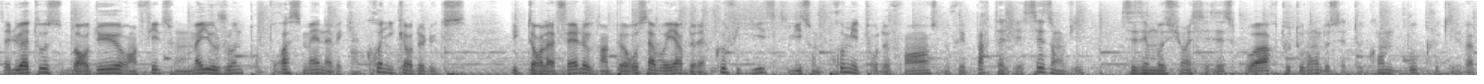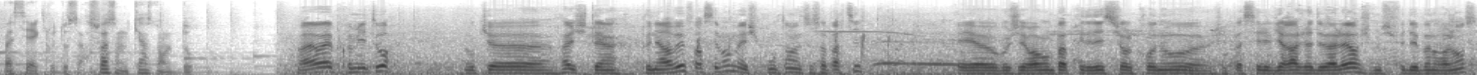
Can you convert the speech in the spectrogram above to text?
Salut à tous, Bordure enfile son maillot jaune pour 3 semaines avec un chroniqueur de luxe. Victor Lafay, le grimpeur au Savoyard de la Cofidis qui vit son premier Tour de France, nous fait partager ses envies, ses émotions et ses espoirs tout au long de cette grande boucle qu'il va passer avec le dossard 75 dans le dos. Ouais, ouais, premier tour. Donc, euh, ouais, j'étais un peu nerveux forcément, mais je suis content que ce soit parti. Et euh, j'ai vraiment pas pris de risque sur le chrono. euh, J'ai passé les virages à deux à l'heure, je me suis fait des bonnes relances.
